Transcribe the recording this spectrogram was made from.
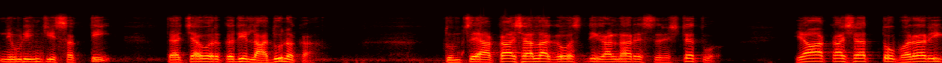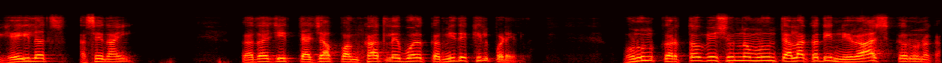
निवडींची सक्ती त्याच्यावर कधी लादू नका. तुमचे आकाशाला गवसणी घालणारे श्रेष्ठत्व या आकाशात तो भरारी घेईलच असे नाही. कदाचित त्याच्या पंखातले बळ कमी देखील पडेल. म्हणून कर्तव्यशून्य म्हणून त्याला कधी निराश करू नका.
